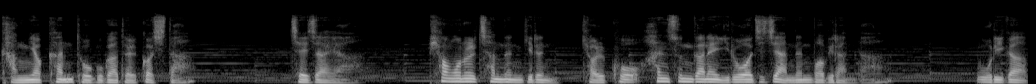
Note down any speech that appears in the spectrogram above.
강력한 도구가 될 것이다. 제자야, 평온을 찾는 길은 결코 한순간에 이루어지지 않는 법이란다. 우리가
